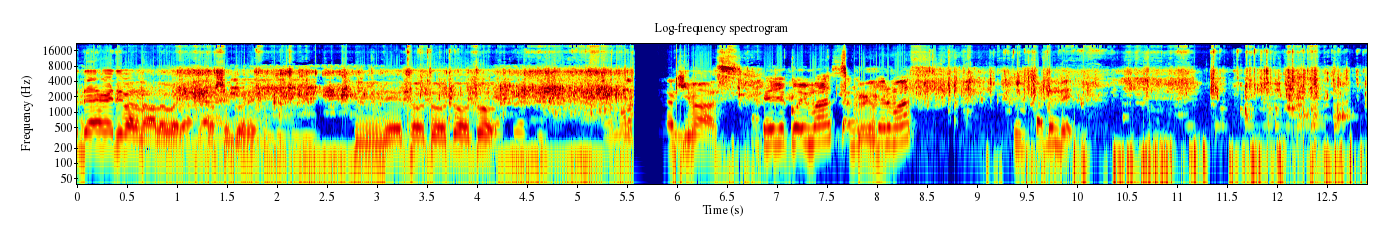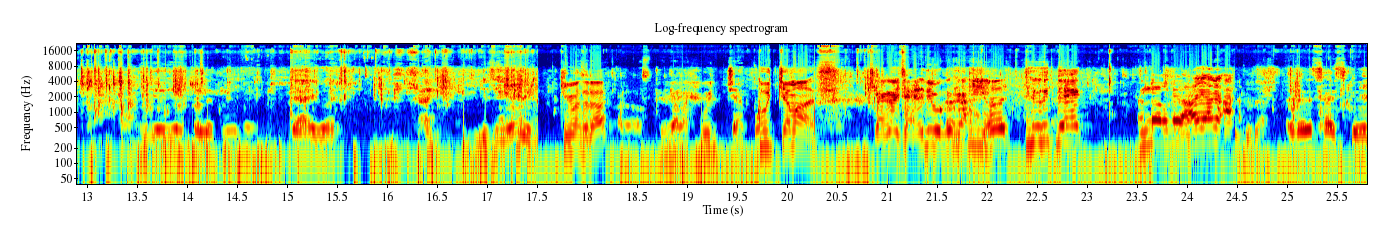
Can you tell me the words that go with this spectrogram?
দেখা খাইতে পারে না ভালো করে দর্শক করে দে তো তো তো তো কি মাছ এই যে কই মাছ কই মাছ। আঙ্গুলের মাছ পাতিল দে কি মাছ এটা কুচ্চা কুচ্চা মাছ কাকা ছাড়ে দিব কাকা তুই দেখ সাইজ করে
